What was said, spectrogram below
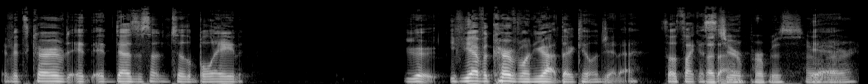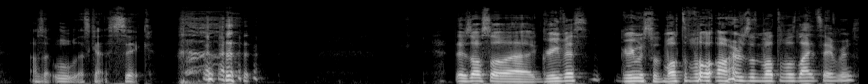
If it's curved, it, it does something to the blade. You're if you have a curved one, you're out there killing Jedi. So it's like a That's sign. your purpose. Or Yeah. whatever. I was like, ooh, that's kind of sick. There's also uh, Grievous, Grievous with multiple arms with multiple lightsabers.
